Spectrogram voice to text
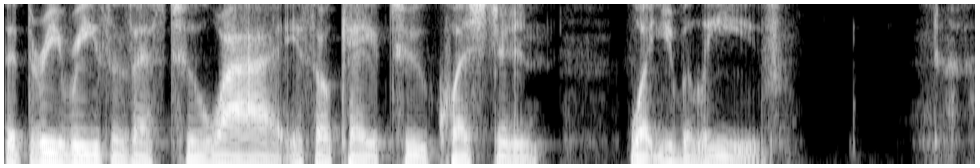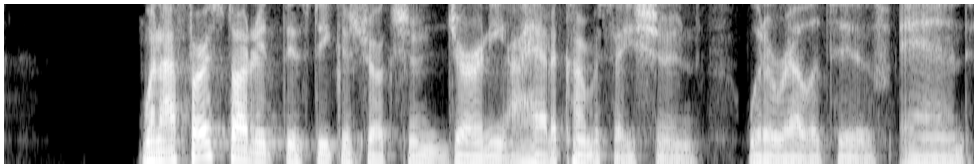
the three reasons as to why it's okay to question what you believe. When I first started this deconstruction journey, I had a conversation with a relative and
